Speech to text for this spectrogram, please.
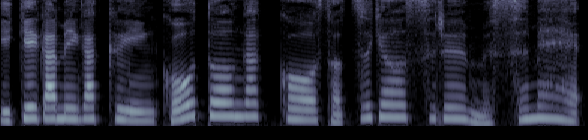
池上学院高等学校を卒業する娘。へ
